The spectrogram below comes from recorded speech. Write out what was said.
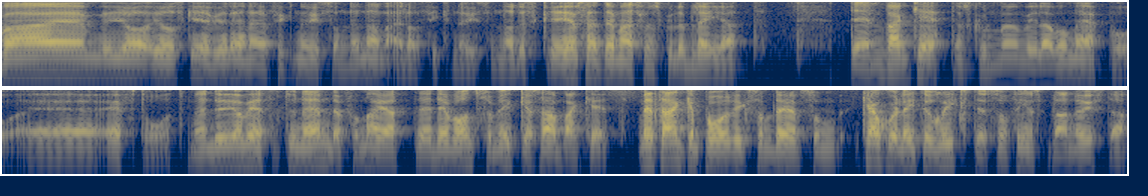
eh, jag, jag skrev ju det när jag fick nys om den där, eller fick nys om när det skrevs att den matchen skulle bli att den banketten skulle man vilja vara med på eh, efteråt. Men du, jag vet att du nämnde för mig att eh, det var inte så mycket så här bankett. Med tanke på liksom det som kanske lite ryktet som finns bland Ystad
